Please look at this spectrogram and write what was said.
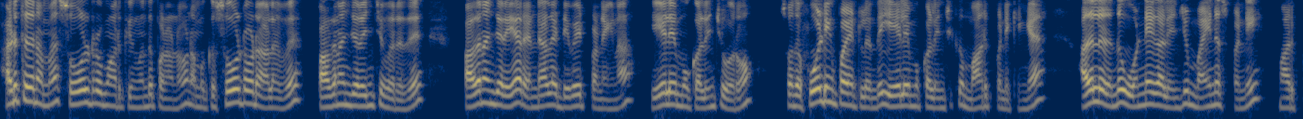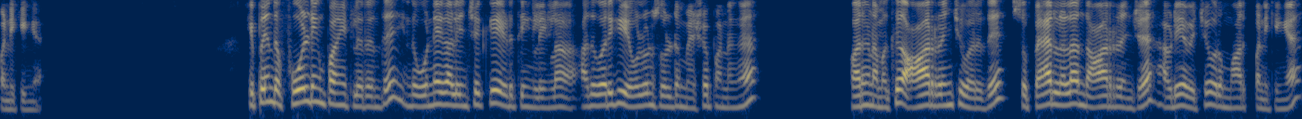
அடுத்தது நம்ம ஷோல்டர் மார்க்கிங் வந்து பண்ணணும். நமக்கு ஷோல்டரோட அளவு பதினஞ்சரை இன்ச்சு வருது. பதினஞ்சரையா ரெண்டால டிவைட் பண்ணிங்கன்னா ஏழே முக்கால் இன்ச்சு வரும். ஸோ அந்த ஃபோல்டிங் பாயிண்ட்லேருந்து ஏழே முக்கால் இன்ச்சுக்கு மார்க் பண்ணிக்கோங்க. அதுலேருந்து ஒன்னே கால் இன்ச்சு மைனஸ் பண்ணி மார்க் பண்ணிக்கோங்க. இப்போ இந்த ஃபோல்டிங் பாயிண்ட்லேருந்து இந்த ஒன்னே கால் இன்ச்சுக்கு எடுத்தீங்க இல்லைங்களா? அது வரைக்கும் எவ்வளோன்னு சொல்லிட்டு மெஷர் பண்ணுங்கள் பாருங்கள் நமக்கு ஆறு இன்ச்சு வருது. ஸோ பேரலாக அந்த ஆறு இன்ச்சை அப்படியே வச்சு ஒரு மார்க் பண்ணிக்கோங்க.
